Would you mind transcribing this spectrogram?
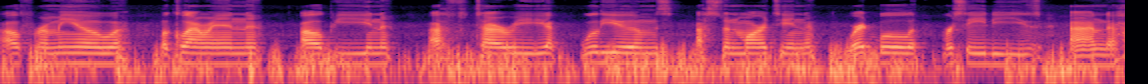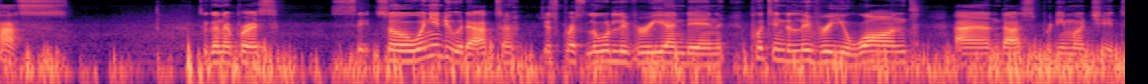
Alfa Romeo McLaren Alpine AlphaTauri Williams Aston Martin Red Bull Mercedes and Haas. So gonna press so when you do that just press load livery and then put in the livery you want and that's pretty much it.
